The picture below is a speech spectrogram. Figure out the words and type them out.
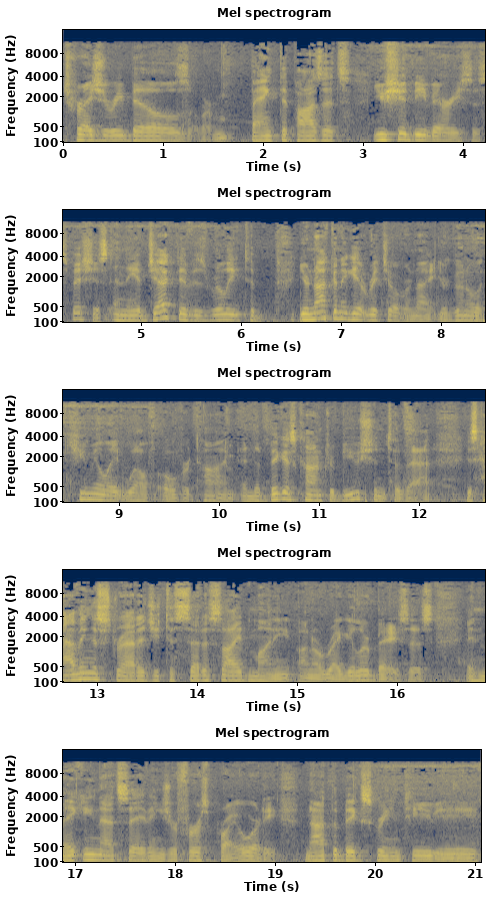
treasury bills or bank deposits, you should be very suspicious. And the objective is really to, you're not going to get rich overnight. You're going to accumulate wealth over time. And the biggest contribution to that is having a strategy to set aside money on a regular basis and making that savings your first priority, not the big screen TV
